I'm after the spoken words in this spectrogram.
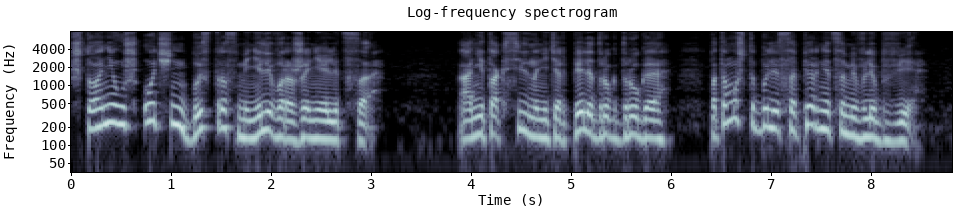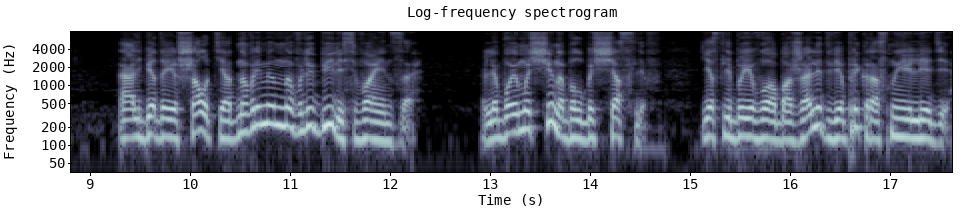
что они уж очень быстро сменили выражение лица. Они так сильно не терпели друг друга, потому что были соперницами в любви. Альбеда и Шалти одновременно влюбились в Айнза. Любой мужчина был бы счастлив, если бы его обожали две прекрасные леди.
